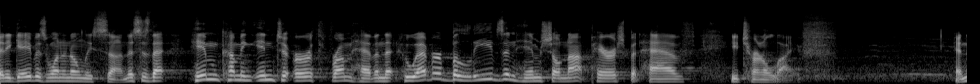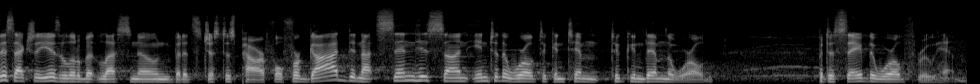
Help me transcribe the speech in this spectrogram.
that he gave his one and only son." This is that him coming into earth from heaven that whoever believes in him shall not perish but have eternal life. And this actually is a little bit less known, but it's just as powerful. For God did not send his son into the world to condemn, to condemn the world, but to save the world through him.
